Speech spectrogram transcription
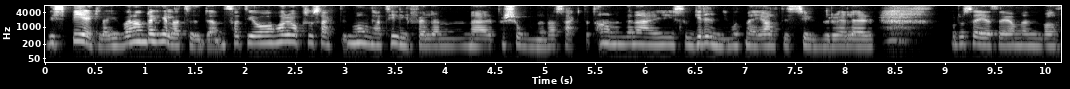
vi speglar ju varandra hela tiden. Så att jag har också sagt många tillfällen när personer har sagt att ah, men den här är så grinig mot mig, jag är alltid sur eller och då säger jag så här, ja, men vad,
